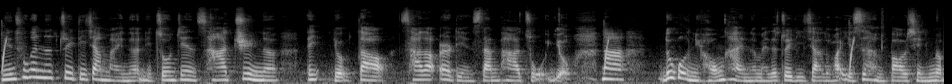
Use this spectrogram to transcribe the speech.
年初跟呢最低价买呢，你中间的差距呢，诶，有到差到二点三趴左右。那如果你红海能买在最低价的话，也是很抱歉，你没有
